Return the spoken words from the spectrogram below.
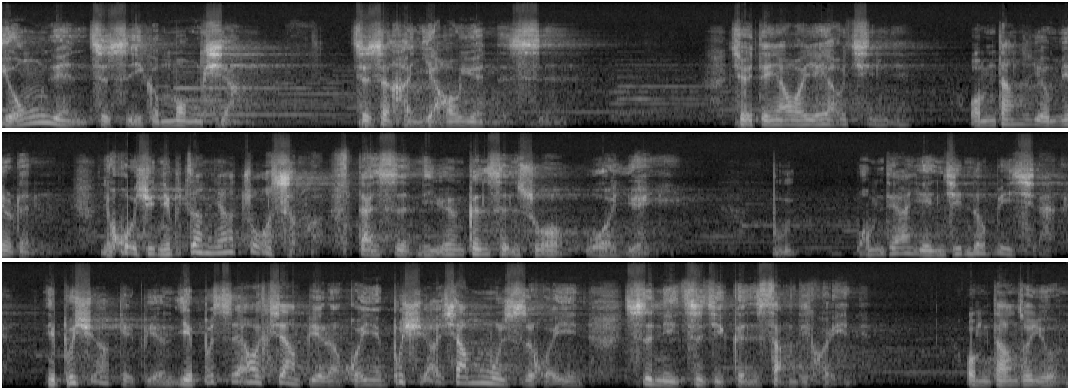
永远只是一个梦想，这是很遥远的事。所以，等一下我也邀请你。我们当中有没有人？你或许你不知道你要做什么，但是你愿跟神说：“我愿意。”不，我们等下眼睛都闭起来了。你不需要给别人，也不是要向别人回应，不需要向牧师回应，是你自己跟上帝回应。我们当中有人。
